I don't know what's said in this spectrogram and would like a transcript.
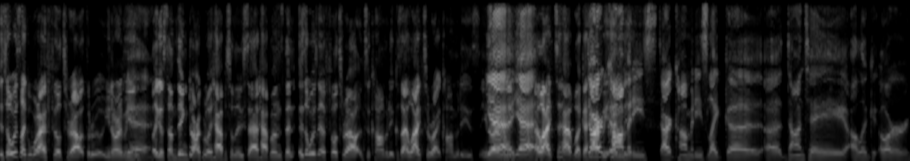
it's always like where I filter out through. You know what I mean? Yeah. Like if something dark really happens, something sad happens, then it's always gonna filter out into comedy because I like to write comedies. You know yeah, I mean? yeah. I like to have like a dark comedies, ending. dark comedies like uh, uh, Dante Alig- or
